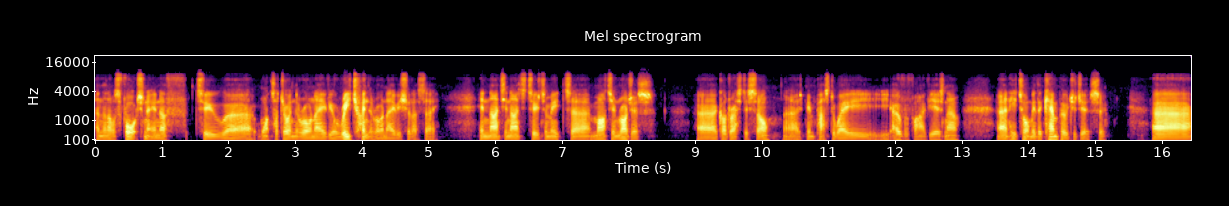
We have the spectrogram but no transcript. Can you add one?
And then I was fortunate enough to once I joined the Royal Navy or rejoined the Royal Navy, should I say, in 1992 to meet Martin Rogers uh, God rest his soul. Uh, he's been passed away over five years now, and he taught me the Kempo Jiu Jitsu. Uh,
